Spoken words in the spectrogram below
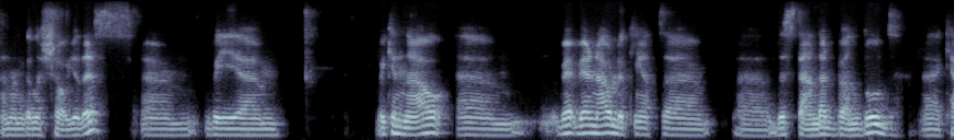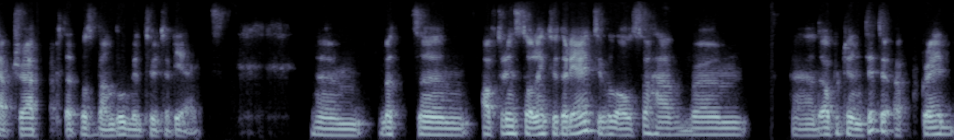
and I'm going to show you this. Um, we um, we can now um, we, we, are now looking at uh, uh, the standard bundled uh, capture app that was bundled with 238. Um, but after installing 238, you will also have uh, the opportunity to upgrade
